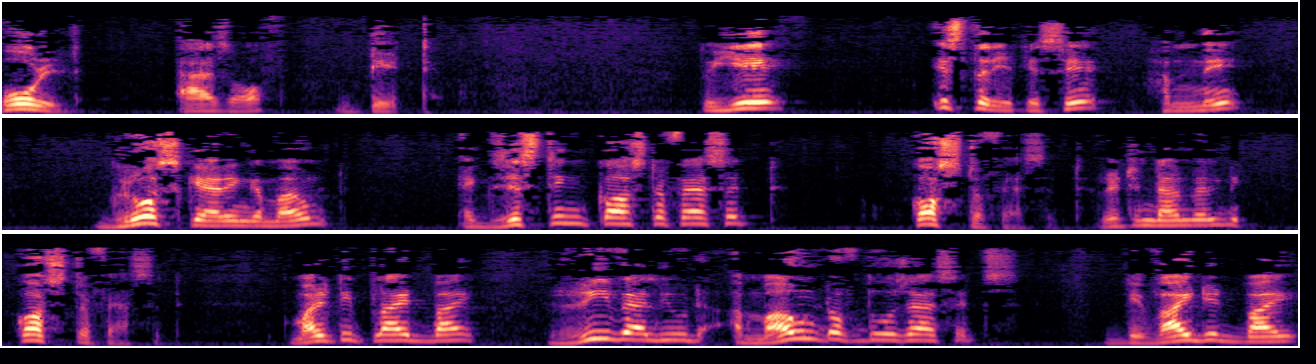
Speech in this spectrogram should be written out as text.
hold as of date تو یہ اس طریقے سے ہم نے gross carrying amount existing cost of asset cost of asset written down value cost of asset multiplied by revalued amount of those assets divided by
